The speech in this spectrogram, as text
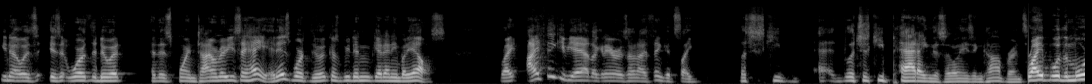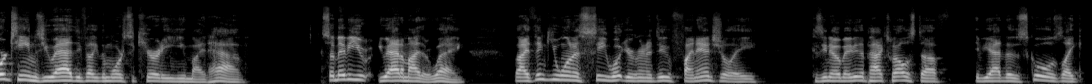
you know, is is it worth to do it at this point in time? Or maybe you say, hey, it is worth to do it because we didn't get anybody else, right? I think if you add like an Arizona, I think it's like let's just keep let's just keep padding this amazing conference, right? Well, the more teams you add, you feel like the more security you might have. So maybe you you add them either way, but I think you want to see what you're going to do financially because you know maybe the Pac-12 stuff. If you add those schools, like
